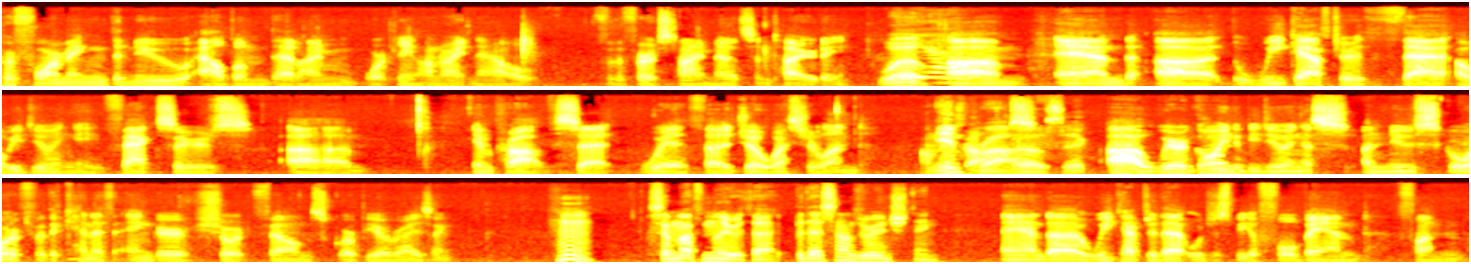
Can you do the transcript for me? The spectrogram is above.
performing the new album that I'm working on right now for the first time in its entirety. Whoa. Yeah. Um, and uh, the week after that, I'll be doing a Vaxxers um, improv set with uh, Joe Westerlund on the Improv? drums. Oh, sick. Uh, we're going to be doing a new score for the Kenneth Anger short film Scorpio Rising. Hmm. So I'm not familiar with that, but that sounds very interesting. And uh, week after that will just be a full band fun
